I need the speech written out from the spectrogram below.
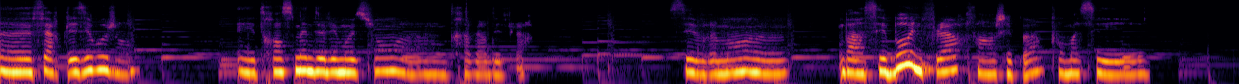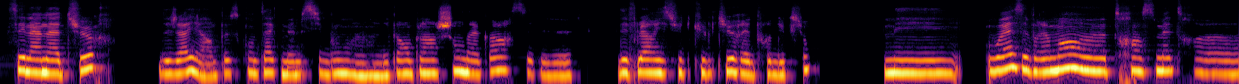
Euh, Faire plaisir aux gens et transmettre de l'émotion à travers des fleurs c'est vraiment. Euh, bah, c'est beau une fleur, enfin, je sais pas. Pour moi, c'est. C'est la nature. Déjà, il y a un peu ce contact, même si, bon, on n'est pas en plein champ, d'accord C'est des fleurs issues de culture et de production. Mais ouais, c'est vraiment euh, transmettre, euh,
